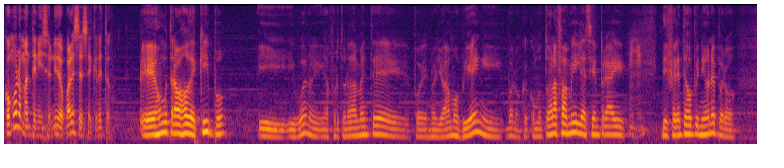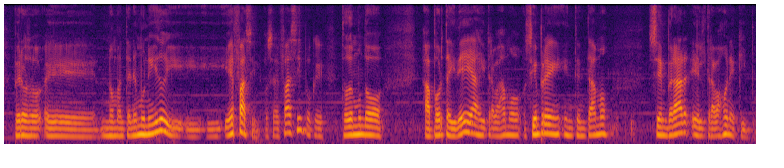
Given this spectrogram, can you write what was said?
¿Cómo lo mantenéis unido? ¿Cuál es el secreto? Es un trabajo de equipo y, y bueno, y afortunadamente pues nos llevamos bien y bueno, que como toda la familia siempre hay diferentes opiniones, pero, pero eh, nos mantenemos unidos y, y- y es fácil, o sea, es fácil porque todo el mundo aporta ideas y trabajamos, siempre intentamos sembrar el trabajo en equipo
